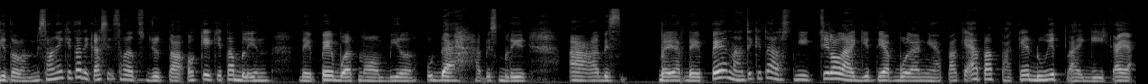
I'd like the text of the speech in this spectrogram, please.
gitu loh. Misalnya kita dikasih 100 juta oke kita beliin DP buat mobil udah habis beli uh, habis bayar DP nanti kita harus nyicil lagi tiap bulannya. Pakai apa? Pakai duit lagi. Kayak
